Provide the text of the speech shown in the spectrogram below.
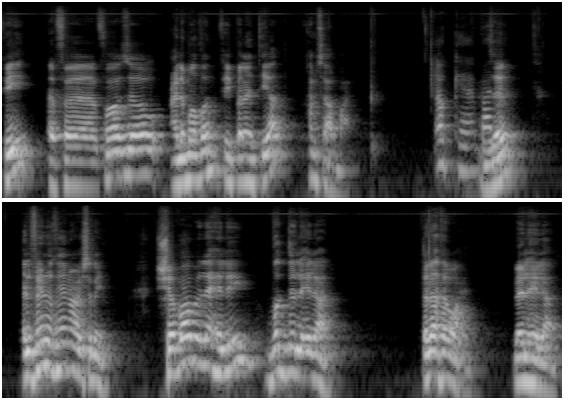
في ففازوا على ما أظن في بلنتيات 5 4 أوكي زين؟ 2022 شباب الأهلي ضد الهلال. 3 1 للهلال.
